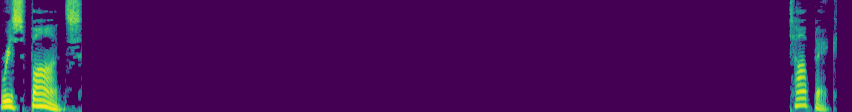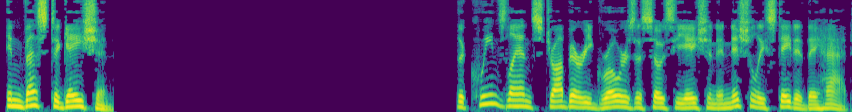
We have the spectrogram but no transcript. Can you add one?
Response Investigation The Queensland Strawberry Growers Association initially stated they had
